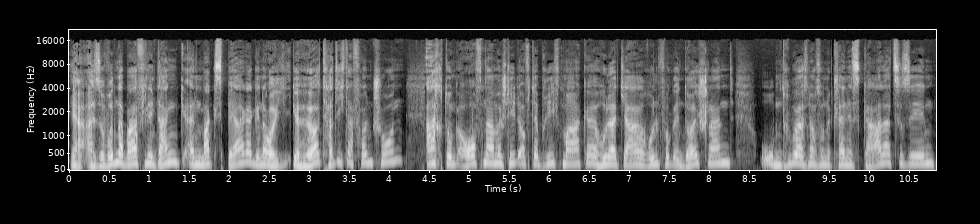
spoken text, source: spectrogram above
Ja, also wunderbar. Vielen Dank an Max Berger. Genau, gehört hatte ich davon schon. Achtung, Aufnahme steht auf der Briefmarke. 100 Jahre Rundfunk in Deutschland. Oben drüber ist noch so eine kleine Skala zu sehen.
